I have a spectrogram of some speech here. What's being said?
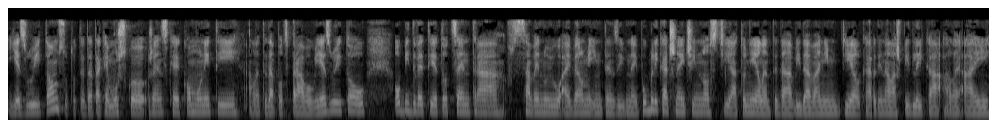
jezuitom. Sú to teda také mužsko-ženské komunity, ale teda pod správou jezuitov. Obidve tieto centra sa venujú aj veľmi intenzívnej publikačnej činnosti a to nie len teda vydávaním diel kardinála Špidlíka, ale aj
